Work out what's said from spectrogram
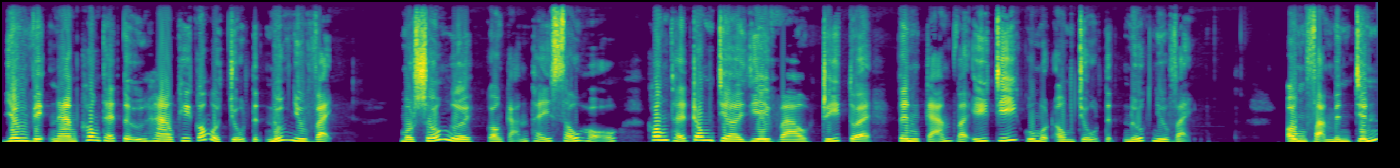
Dân Việt Nam không thể tự hào khi có một chủ tịch nước như vậy. Một số người còn cảm thấy xấu hổ, không thể trông chờ gì vào trí tuệ, tình cảm và ý chí của một ông chủ tịch nước như vậy. Ông Phạm Minh Chính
